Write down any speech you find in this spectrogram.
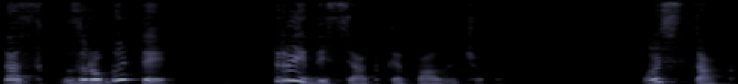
та зробити три десятки паличок. Ось так.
